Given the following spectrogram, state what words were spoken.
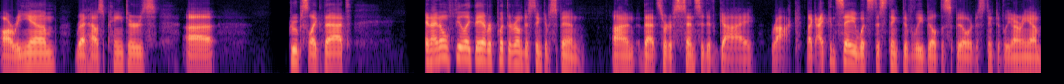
REM, Red House Painters, uh, groups like that. And I don't feel like they ever put their own distinctive spin on that sort of sensitive guy rock. Like I can say what's distinctively Built to Spill or distinctively REM.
